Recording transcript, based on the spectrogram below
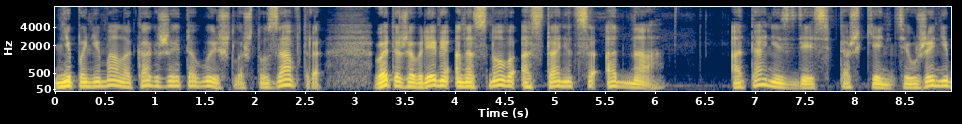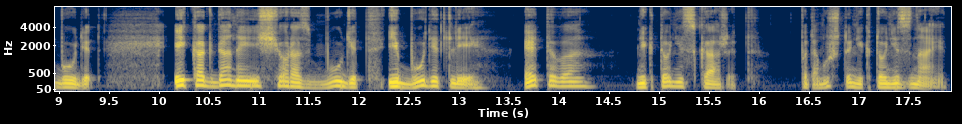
Не понимала, как же это вышло, что завтра в это же время она снова останется одна. А Таня здесь, в Ташкенте, уже не будет. И когда она еще раз будет, и будет ли, этого никто не скажет, потому что никто не знает.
